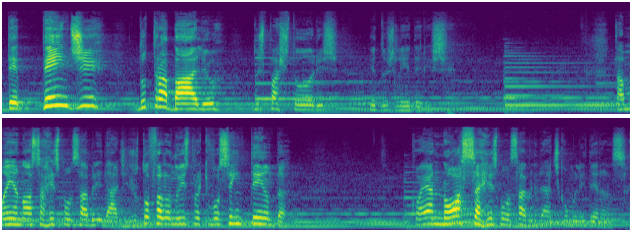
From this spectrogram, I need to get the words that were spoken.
depende do trabalho dos pastores e dos líderes. Tamanha a nossa responsabilidade. Eu estou falando isso para que você entenda qual é a nossa responsabilidade como liderança.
